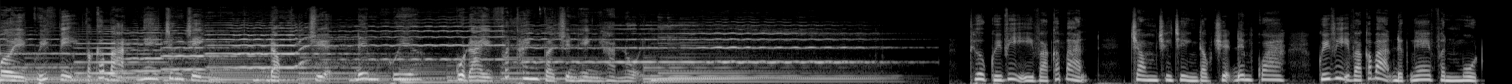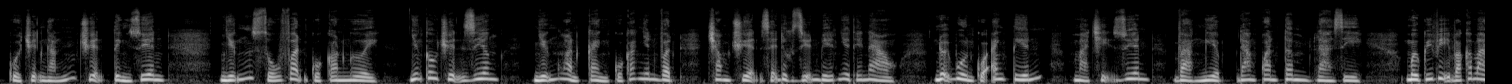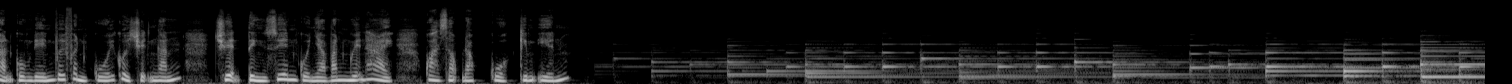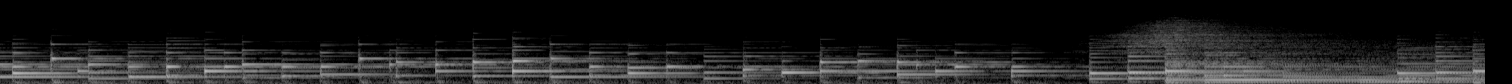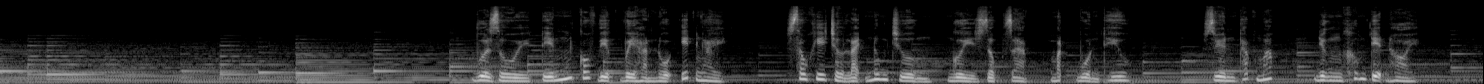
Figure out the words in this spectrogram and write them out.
Mời quý vị và các bạn nghe chương trình Đọc truyện đêm khuya của Đài Phát thanh và Truyền hình Hà Nội. Thưa quý vị và các bạn, trong chương trình đọc truyện đêm qua, quý vị và các bạn được nghe phần 1 của truyện ngắn Chuyện tình duyên, những số phận của con người, những câu chuyện riêng, những hoàn cảnh của các nhân vật trong chuyện sẽ được diễn biến như thế nào, nỗi buồn của anh Tiến mà chị Duyên và Nghiệp đang quan tâm là gì. Mời quý vị và các bạn cùng đến với phần cuối của truyện ngắn Chuyện tình duyên của nhà văn Nguyễn Hải qua giọng đọc của Kim Yến. Vừa rồi Tiến có việc về Hà Nội ít ngày. Sau khi trở lại nông trường, người rộc rạc, mặt buồn thiêu. Duyên thắc mắc nhưng không tiện hỏi.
